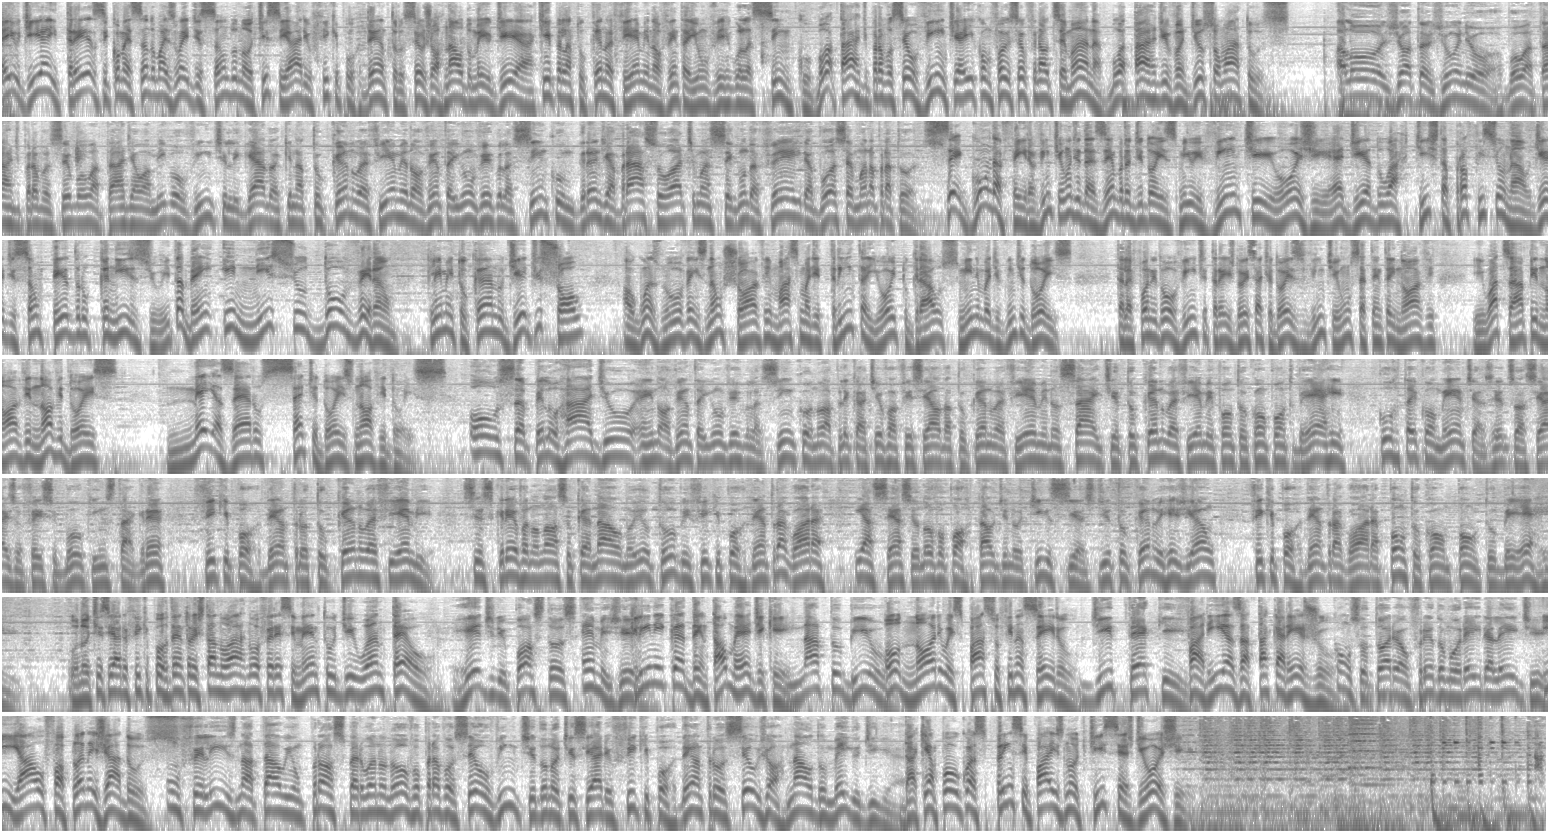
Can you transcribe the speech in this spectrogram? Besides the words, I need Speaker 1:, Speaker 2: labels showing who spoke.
Speaker 1: Meio-dia e 13, começando mais uma edição do Noticiário Fique por Dentro, seu jornal do meio-dia, aqui pela Tucano FM 91,5. Boa tarde para você ouvinte. E aí, como foi o seu final de semana? Boa tarde, Vandilson Matos.
Speaker 2: Alô, J. Júnior, boa tarde para você, boa tarde ao amigo ouvinte ligado aqui na Tucano FM 91,5. Um grande abraço, ótima segunda-feira, boa semana para todos.
Speaker 1: Segunda-feira, 21 de dezembro de 2020. Hoje é dia do artista profissional, dia de São Pedro Canísio e também início do verão. Clima em Tucano, dia de sol, algumas nuvens, não chove, máxima de 38 graus, mínima de 22. Telefone do ouvinte 3272 2179 e WhatsApp 992 607292.
Speaker 2: Ouça pelo rádio em 91,5 no aplicativo oficial da Tucano FM no site tucanofm.com.br. Curta e comente as redes sociais, o Facebook, Instagram. Fique por dentro Tucano FM. Se inscreva no nosso canal no YouTube, fique por dentro agora e acesse o novo portal de notícias de Tucano e região. Fique por dentro agora.com.br.
Speaker 1: O noticiário Fique por Dentro está no ar no oferecimento de OneTel.
Speaker 2: Rede de Postos MG.
Speaker 1: Clínica Dental Medic.
Speaker 2: Nato Bio.
Speaker 1: Honório Espaço Financeiro.
Speaker 2: Ditec.
Speaker 1: Farias Atacarejo.
Speaker 2: Consultório Alfredo Moreira Leite.
Speaker 1: E Alfa Planejados.
Speaker 2: Um feliz Natal e um próspero ano novo para você, ouvinte do noticiário Fique por Dentro, seu jornal do meio-dia.
Speaker 1: Daqui a pouco as principais notícias de hoje.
